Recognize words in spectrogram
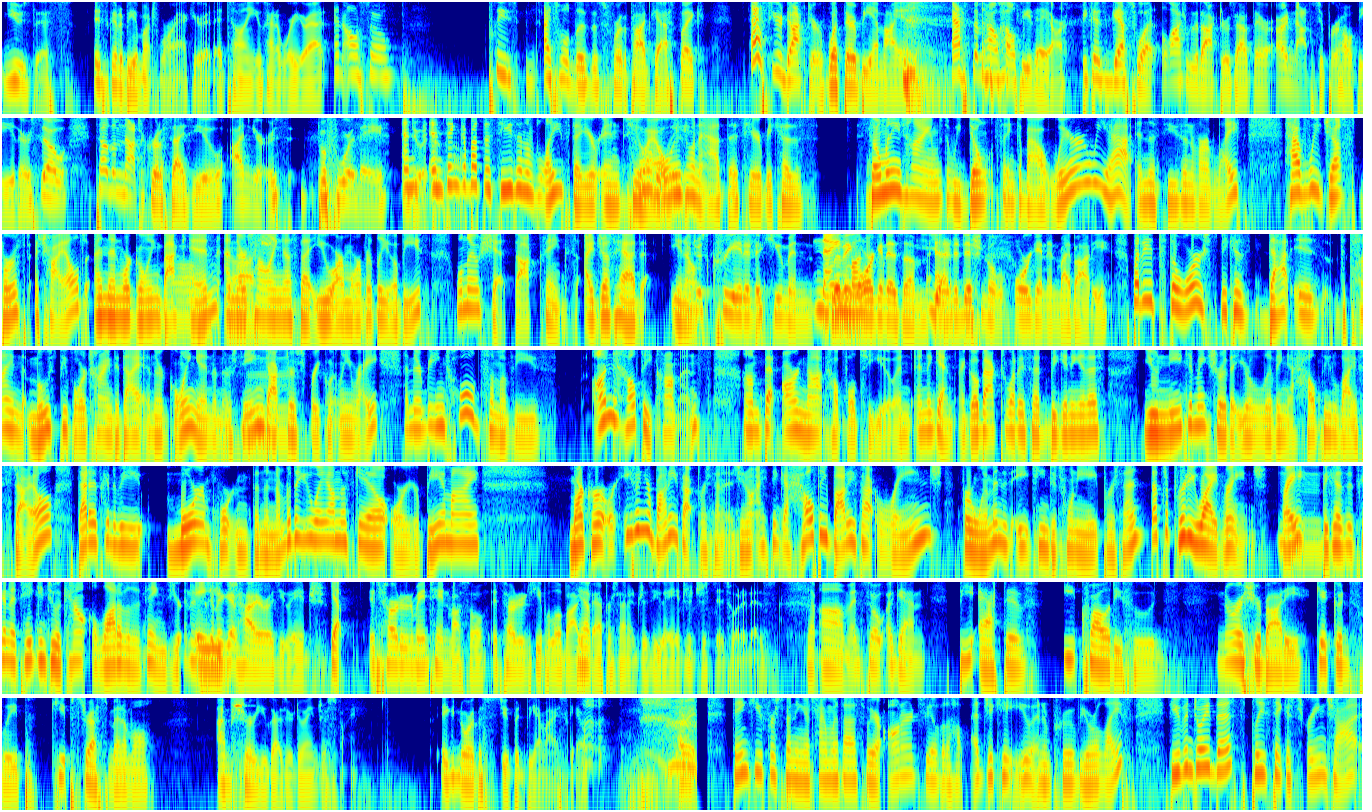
use this. It's going to be a much more accurate at telling you kind of where you're at. And also, please, I told Liz this before the podcast, like, ask your doctor what their BMI is. ask them how healthy they are. Because guess what? A lot of the doctors out there are not super healthy either. So tell them not to criticize you on yours before they and do it. and think about the season of life that you're into. I always want to add this here because so many times we don't think about where are we at in the season of our life? Have we just birthed a child and then we're going back Oh, in and they're telling us that you are morbidly obese? Well, no shit, doc. Thanks. I just had you know I just created a human living months- organism and an additional organ in my body. But it's the worst because that is the time that most people are trying to diet and they're going in and they're seeing Mm-hmm. doctors frequently, right? And they're being told some of these unhealthy comments um, that are not helpful to you. And, and again, I go back to what I said at the beginning of this. You need to make sure that you're living a healthy lifestyle. That is going to be more important than the number that you weigh on the scale or your BMI marker or even your body fat percentage. You know, I think a healthy body fat range for women is 18 to 28%. That's a pretty wide range, right? Because it's going to take into account a lot of other things, your Mm-hmm. And it's going to get higher as you age. Yep. It's harder to maintain muscle. It's harder to keep a low body Yep. fat percentage as you age. It just is what it is. Yep. Um, and so again, be active, eat quality foods, nourish your body, get good sleep, keep stress minimal. I'm sure you guys are doing just fine. Ignore the stupid BMI scale. All right. Thank you for spending your time with us. We are honored to be able to help educate you and improve your life. If you've enjoyed this, please take a screenshot,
